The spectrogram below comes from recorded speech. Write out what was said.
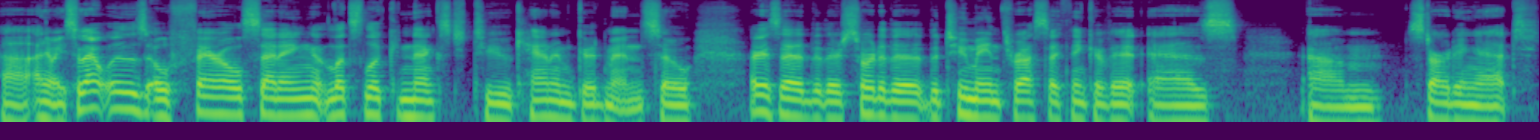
Uh, anyway, so that was O'Farrell setting. Let's look next to Canon Goodman. So, like I said, there's sort of the the two main thrusts. I think of it as um, starting at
